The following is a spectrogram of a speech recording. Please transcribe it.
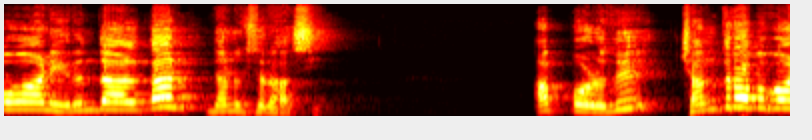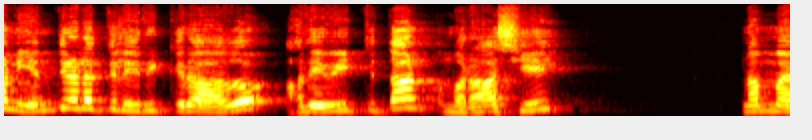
பகவான் இருந்தால்தான் தனுசு ராசி. அப்பொழுது சந்திர பகவான் எந்த இடத்தில் இருக்கிறாரோ அதை வைத்து தான் நம்ம ராசியை நம்ம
